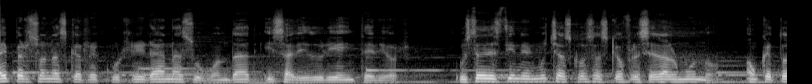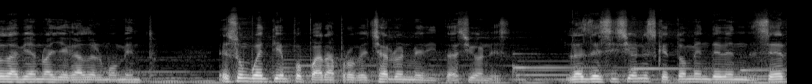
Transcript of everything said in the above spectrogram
Hay personas que recurrirán a su bondad y sabiduría interior. Ustedes tienen muchas cosas que ofrecer al mundo, aunque todavía no ha llegado el momento. Es un buen tiempo para aprovecharlo en meditaciones. Las decisiones que tomen deben ser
